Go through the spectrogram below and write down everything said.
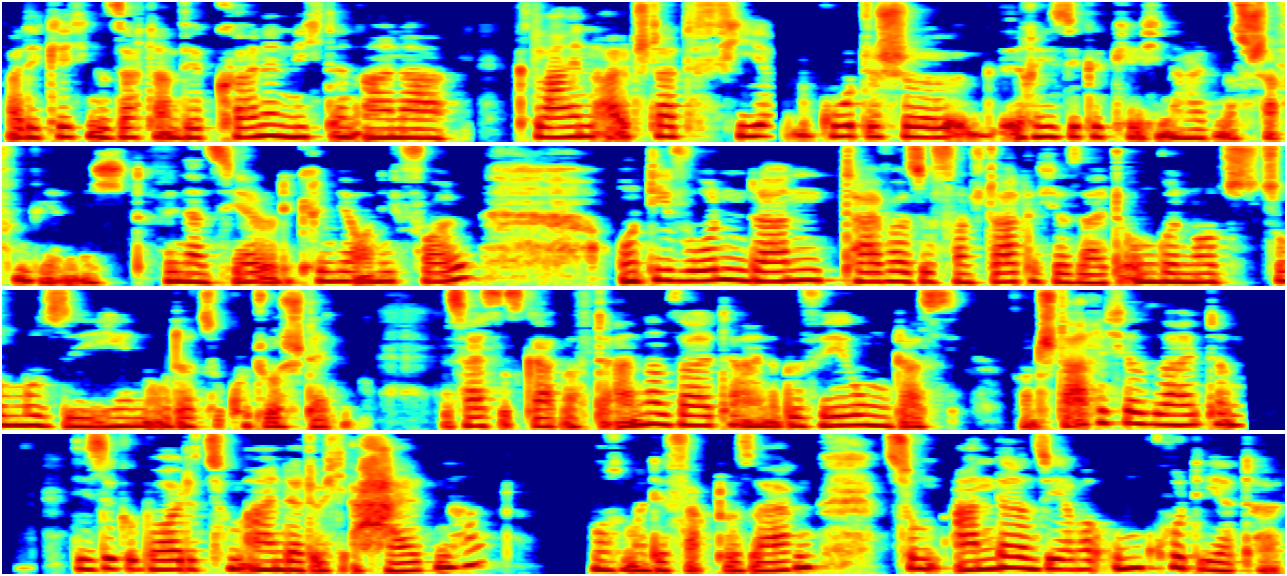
weil die Kirchen gesagt haben, wir können nicht in einer kleinen Altstadt vier gotische riesige Kirchen halten. Das schaffen wir nicht finanziell und die kriegen wir auch nicht voll. Und die wurden dann teilweise von staatlicher Seite umgenutzt zu Museen oder zu Kulturstätten. Das heißt, es gab auf der anderen Seite eine Bewegung, dass von staatlicher Seite diese Gebäude zum einen dadurch erhalten hat, muss man de facto sagen, zum anderen sie aber umkodiert hat,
